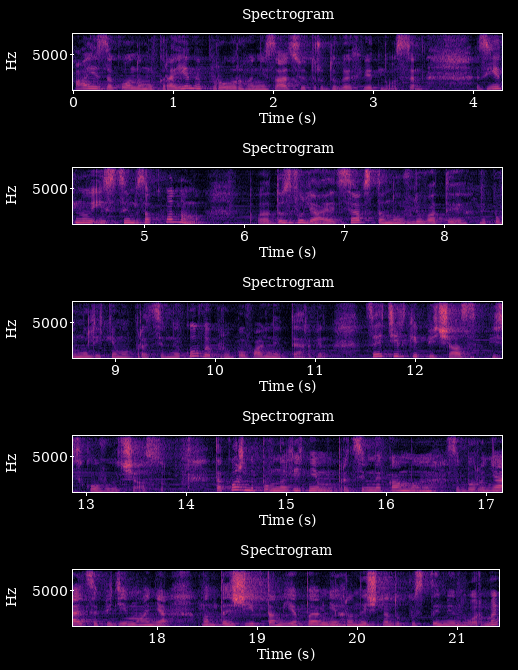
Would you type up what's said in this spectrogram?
а й законом України про організацію трудових відносин. Згідно із цим законом, Дозволяється встановлювати неповнолітньому працівнику випробувальний термін. Це тільки під час військового часу. Також неповнолітнім працівникам е, забороняється підіймання вантажів, там є певні гранично допустимі норми,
